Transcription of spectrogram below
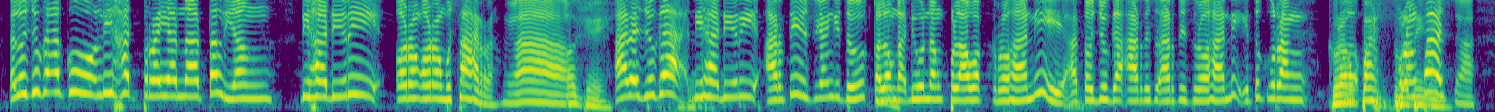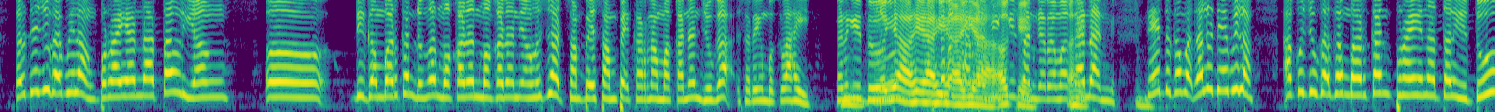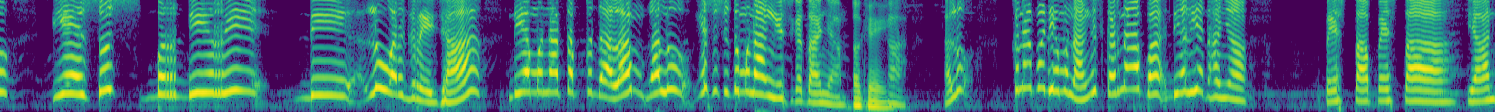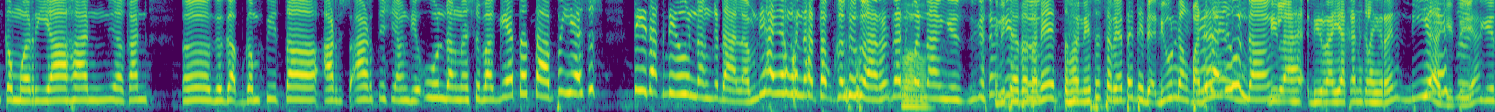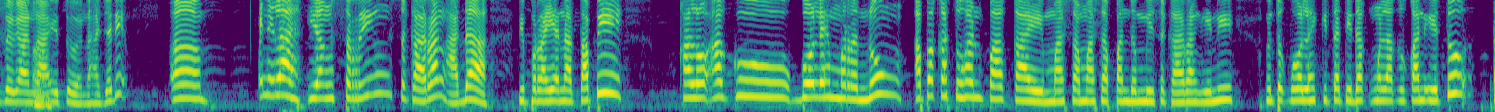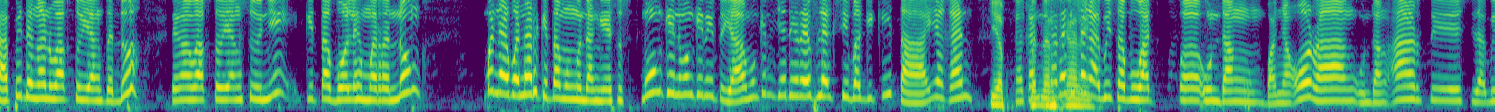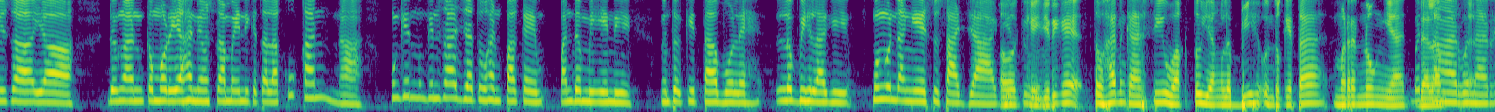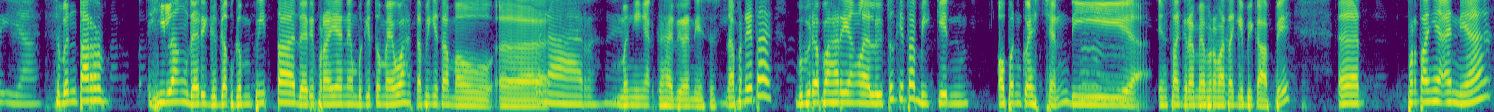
Lalu juga aku lihat perayaan Natal yang dihadiri orang-orang besar. Nah, Oke. ada juga dihadiri artis kan gitu. Kalau nggak diundang pelawak rohani atau juga artis-artis rohani itu kurang Kurang eh, pas Kurang pas. Nah, lalu dia juga bilang perayaan Natal yang eh, digambarkan dengan makanan-makanan yang lezat sampai-sampai karena makanan juga sering berkelahi. Kan gitu. Oh, iya, iya, iya, Karena iya. Oke. karena makanan. Dia itu gambar. Lalu dia bilang, aku juga gambarkan perayaan Natal itu Yesus berdiri di luar gereja, dia menatap ke dalam, lalu Yesus itu menangis katanya. Oke. Nah, lalu kenapa dia menangis? Karena apa? Dia lihat hanya pesta-pesta, ya kan kemeriahan, ya kan eh, gegap gempita, artis-artis yang diundang dan sebagainya. Tetapi Yesus tidak diundang ke dalam, dia hanya menatap keluar dan Wow. menangis. Kan Ini gitu. catatannya Tuhan Yesus ternyata tidak diundang padahal Tidak yang diundang. dila- dirayakan kelahirannya dia gitu ya. Yesus gitu kan. Nah, itu. Nah, jadi eh, inilah yang sering sekarang ada di perayaan Natal. Tapi kalau aku boleh merenung, apakah Tuhan pakai masa-masa pandemi sekarang ini untuk boleh kita tidak melakukan itu, tapi dengan waktu yang teduh, dengan waktu yang sunyi, kita boleh merenung benar-benar kita mengundang Yesus. Mungkin mungkin itu ya, mungkin jadi refleksi bagi kita, ya kan? Yap, Ya kan? benar Karena kita sekali. nggak bisa buat eh, undang banyak orang, undang artis, tidak bisa ya dengan kemeriahan yang selama ini kita lakukan. Nah, mungkin mungkin saja Tuhan pakai pandemi ini untuk kita boleh lebih lagi mengundang Yesus saja gitu. Oke, jadi kayak Tuhan kasih waktu yang lebih untuk kita merenungnya dalam benar benar iya. sebentar hilang dari gegap gempita dari perayaan yang begitu mewah tapi kita mau eh, Benar. mengingat kehadiran Yesus. Nah, pendeta beberapa hari yang lalu itu kita bikin open question di Instagramnya Permata GBKP. Eh, pertanyaannya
